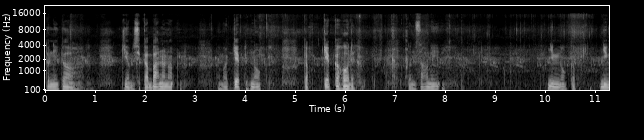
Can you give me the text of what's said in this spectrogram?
ตัวนี้ก็เกี่ยมสิกับบ้านแล้วเนาะมาเก็บนกกับเก็บกระโหดเด้อตอนเช้านี้ ยิงนกกับยิง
